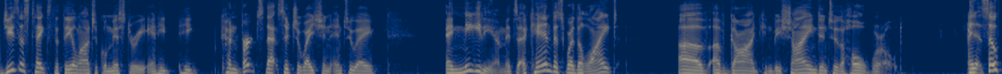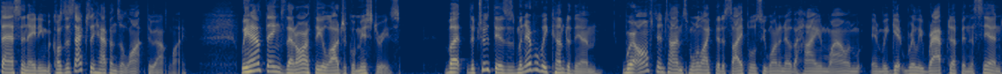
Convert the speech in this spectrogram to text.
Jesus takes the theological mystery and he he converts that situation into a a medium. It's a canvas where the light of of God can be shined into the whole world. And it's so fascinating because this actually happens a lot throughout life. We have things that are theological mysteries but the truth is, is whenever we come to them, we're oftentimes more like the disciples who want to know the high and wow, and, and we get really wrapped up in the sin.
